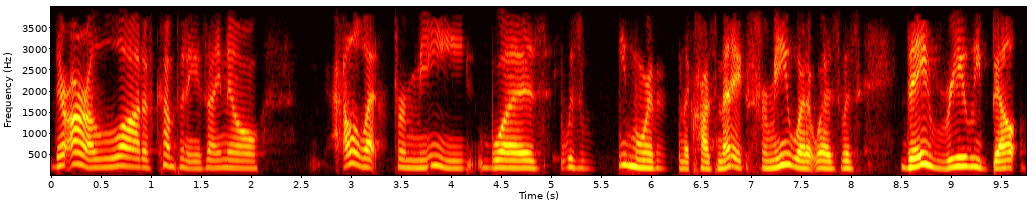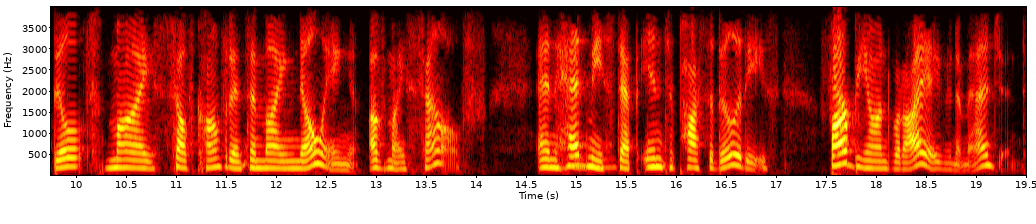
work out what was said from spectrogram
there are a lot of companies i know aloette for me was it was way more than the cosmetics for me what it was was they really built built my self confidence and my knowing of myself and had me mm-hmm. step into possibilities far beyond what I even imagined.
